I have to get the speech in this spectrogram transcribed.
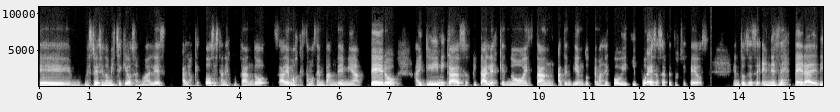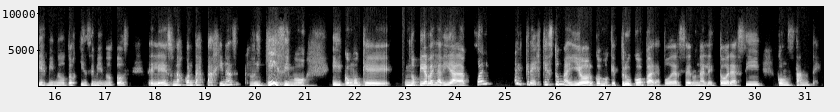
eh, me estoy haciendo mis chequeos anuales, a los que todos están escuchando. Sabemos que estamos en pandemia, pero hay clínicas, hospitales que no están atendiendo temas de COVID y puedes hacerte tus chequeos. Entonces, en esa espera de 10 minutos, 15 minutos, te lees unas cuantas páginas riquísimo y como que no pierdes la viada. ¿Cuál, ¿Cuál crees que es tu mayor como que truco para poder ser una lectora así constante?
